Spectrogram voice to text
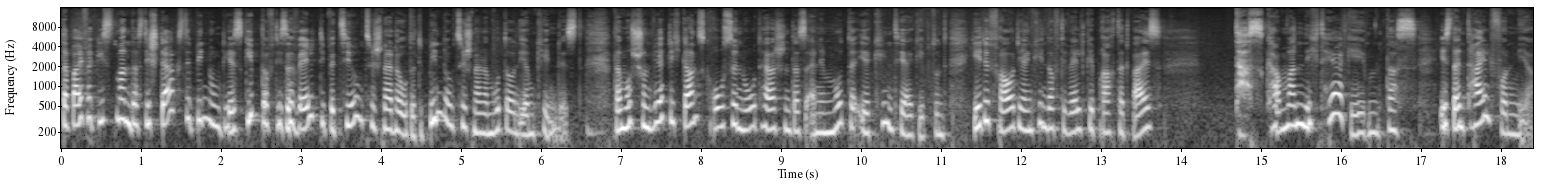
dabei vergisst man, dass die stärkste Bindung, die es gibt auf dieser Welt, die Beziehung zwischen einer oder die Bindung zwischen einer Mutter und ihrem Kind ist. Da muss schon wirklich ganz große Not herrschen, dass eine Mutter ihr Kind hergibt. Und jede Frau, die ein Kind auf die Welt gebracht hat, weiß, das kann man nicht hergeben. Das ist ein Teil von mir.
